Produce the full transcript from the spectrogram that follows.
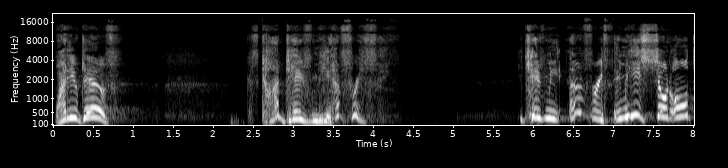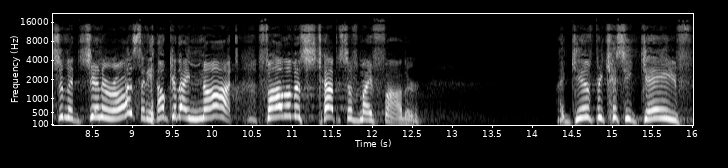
Why do you give? Because God gave me everything. He gave me everything. I mean, he showed ultimate generosity. How could I not follow the steps of my Father? I give because he gave.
